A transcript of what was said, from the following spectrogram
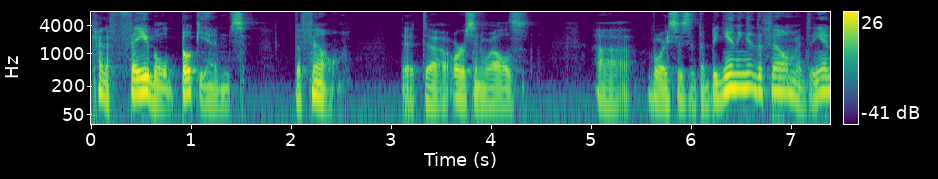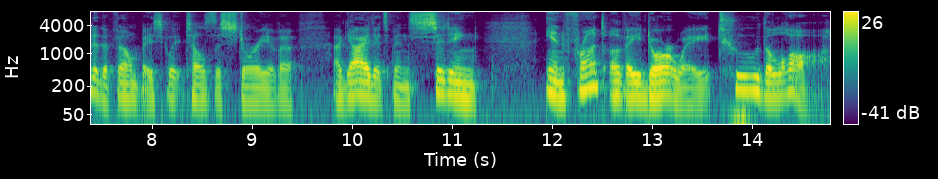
kind of fable bookends the film that uh, Orson Welles uh, voices at the beginning of the film. At the end of the film, basically, it tells the story of a, a guy that's been sitting in front of a doorway to the law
